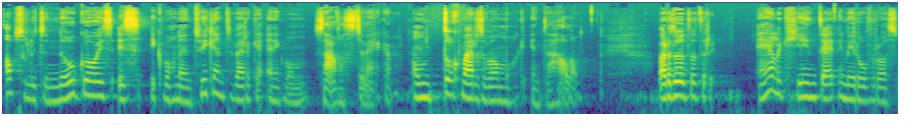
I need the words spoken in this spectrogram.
absolute no-go is, is ik begon in het weekend te werken en ik begon s'avonds te werken. Om toch maar zoveel mogelijk in te halen. Waardoor dat er eigenlijk geen tijd meer over was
